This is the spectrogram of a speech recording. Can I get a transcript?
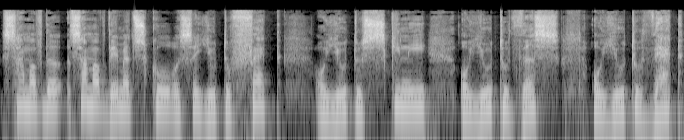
some of the some of them at school will say you too fat, or you too skinny, or you to this, or you to that.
